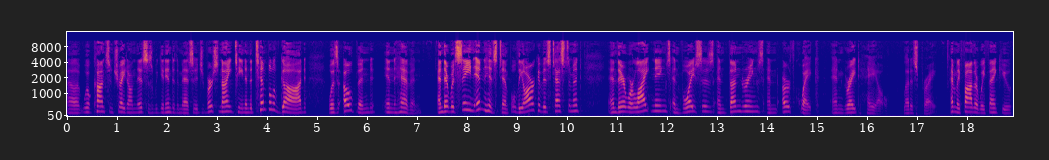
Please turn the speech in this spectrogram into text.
uh, we'll concentrate on this as we get into the message. Verse 19, and the temple of God was opened in heaven and there was seen in his temple the ark of his testament, and there were lightnings and voices and thunderings and earthquake and great hail. Let us pray. Heavenly Father, we thank you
